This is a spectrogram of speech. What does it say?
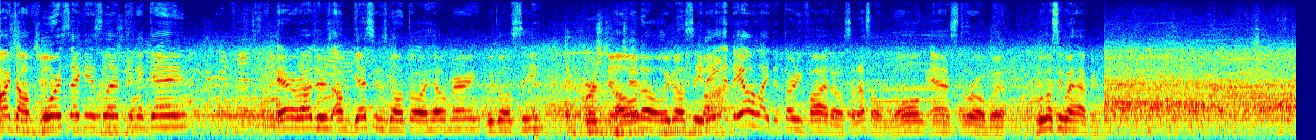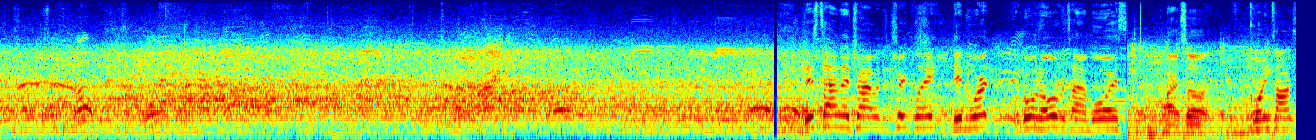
All right, y'all, four seconds left in the game. Aaron Rodgers, I'm guessing, is going to throw a Hail Mary. We're going to see. First and don't know. We're going to see. They, 35. they don't like the 35, though, so that's a long-ass throw, but we're going to see what happens. This time they tried with the trick play, didn't work. We're going to overtime, boys. All right, so coin toss,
